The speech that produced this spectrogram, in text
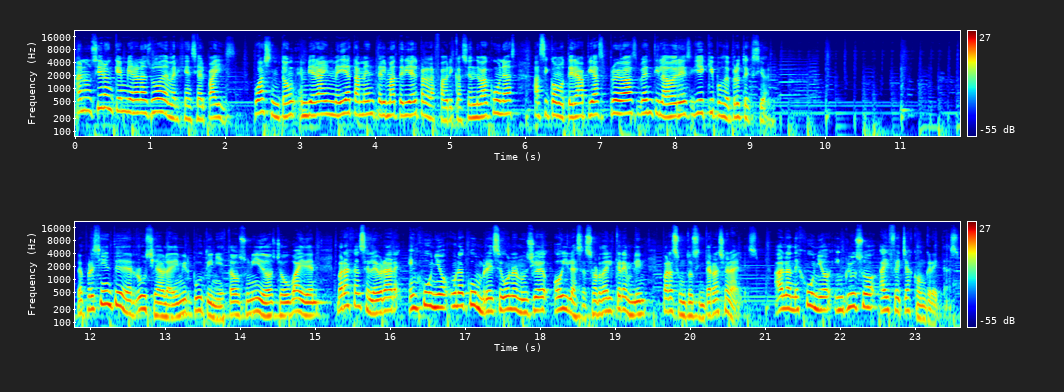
anunciaron que enviarán ayuda de emergencia al país. Washington enviará inmediatamente el material para la fabricación de vacunas, así como terapias, pruebas, ventiladores y equipos de protección. Los presidentes de Rusia, Vladimir Putin y Estados Unidos, Joe Biden, barajan celebrar en junio una cumbre, según anunció hoy el asesor del Kremlin para asuntos internacionales. Hablan de junio, incluso hay fechas concretas,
